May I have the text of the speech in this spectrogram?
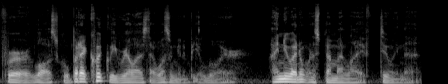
for law school. But I quickly realized I wasn't going to be a lawyer. I knew I didn't want to spend my life doing that.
